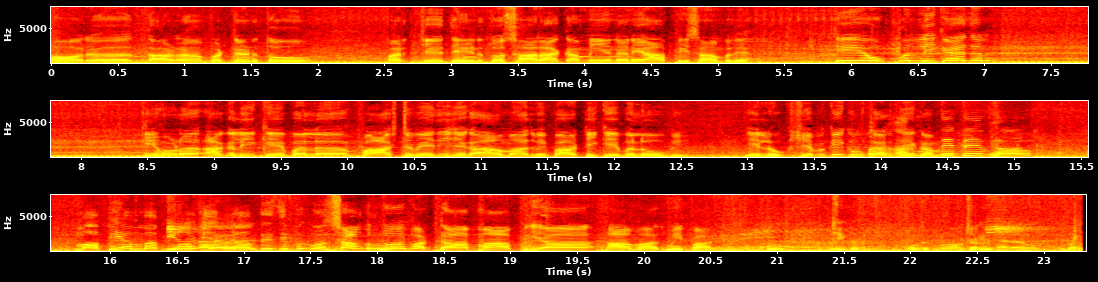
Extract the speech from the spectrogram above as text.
ਔਰ ਦਾਣਾ ਵੱਢਣ ਤੋਂ ਪਰਚੇ ਦੇਣ ਤੋਂ ਸਾਰਾ ਕੰਮ ਹੀ ਇਹਨਾਂ ਨੇ ਆਪ ਹੀ ਸਾਂਭ ਲਿਆ ਤੇ ਇਹ ਓਪਨਲੀ ਕਹਿ ਦੇਣ ਕਿ ਹੁਣ ਅਗਲੀ ਕੇਬਲ ਫਾਸਟਵੇ ਦੀ ਜਗ੍ਹਾ ਆਮ ਆਦਮੀ ਪਾਰਟੀ ਕੇਬਲ ਹੋਊਗੀ। ਇਹ ਲੋਕ ਛਿਪ ਕੇ ਕਿਉਂ ਕਰਦੇ ਕੰਮ? ਮੁੱਦੇ ਤੇ ਅ, ਮਾਫੀਆ ਮਾਫੀਆ ਦਾ ਰਾਗ ਲਾਉਂਦੇ ਸੀ ਭਗਵੰਤ ਸਭ ਤੋਂ ਵੱਡਾ ਮਾਫੀਆ ਆਮ ਆਦਮੀ ਪਾਰਟੀ। ਠੀਕ ਹੈ 好的，好的。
